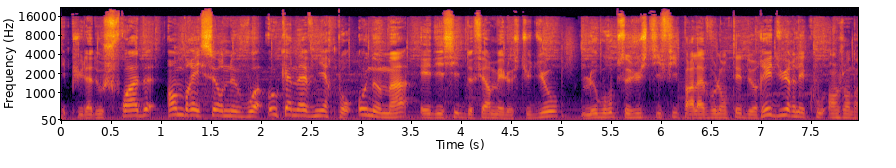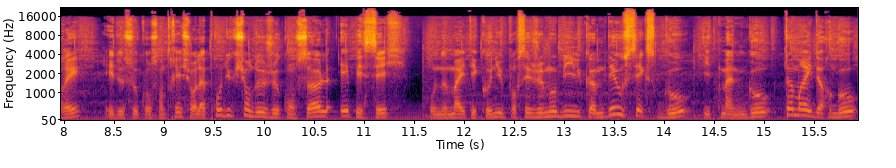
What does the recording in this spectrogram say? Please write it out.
et puis la douche froide, Embracer ne voit aucun avenir pour Onoma et décide de fermer le studio. Le groupe se justifie par la volonté de réduire les coûts engendrés et de se concentrer sur la production de jeux consoles et PC. Onoma était connu pour ses jeux mobiles comme Deus Ex Go, Hitman Go, Tomb Raider Go,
